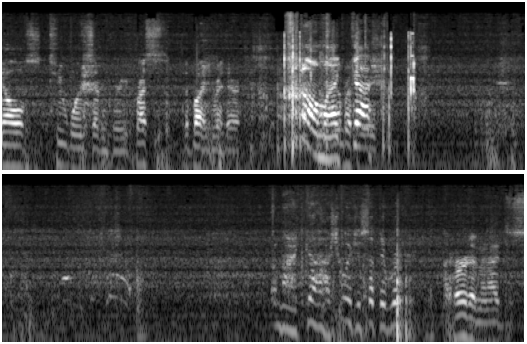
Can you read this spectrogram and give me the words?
law. AL two one seven three. Press the button right there. Oh my Number gosh. three. Oh my gosh. We just sat there. We're, I heard him and I just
